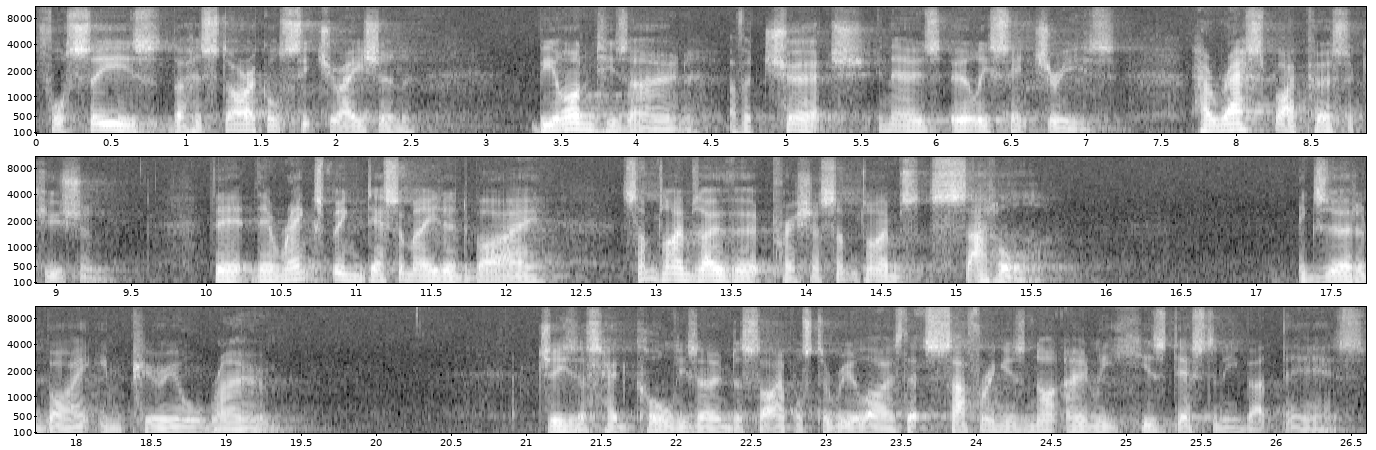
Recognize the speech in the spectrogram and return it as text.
foresees the historical situation beyond his own of a church in those early centuries, harassed by persecution, their, their ranks being decimated by sometimes overt pressure, sometimes subtle, exerted by imperial Rome. Jesus had called his own disciples to realize that suffering is not only his destiny but theirs.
